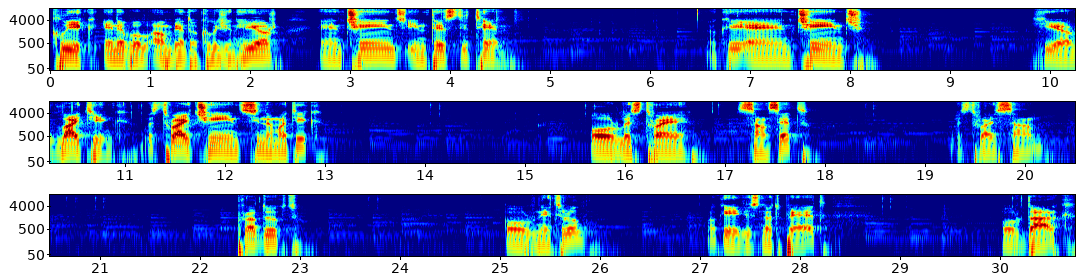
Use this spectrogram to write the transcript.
Click enable ambient occlusion here and change intensity 10 okay and change here lighting. Let's try change cinematic. Or let's try sunset. Let's try sun. Product. Or natural. Okay this is not bad. Or dark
